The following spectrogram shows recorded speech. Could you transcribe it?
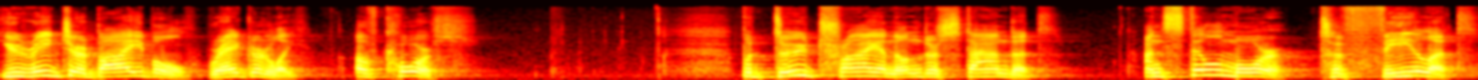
You read your Bible regularly, of course, but do try and understand it, and still more, to feel it.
